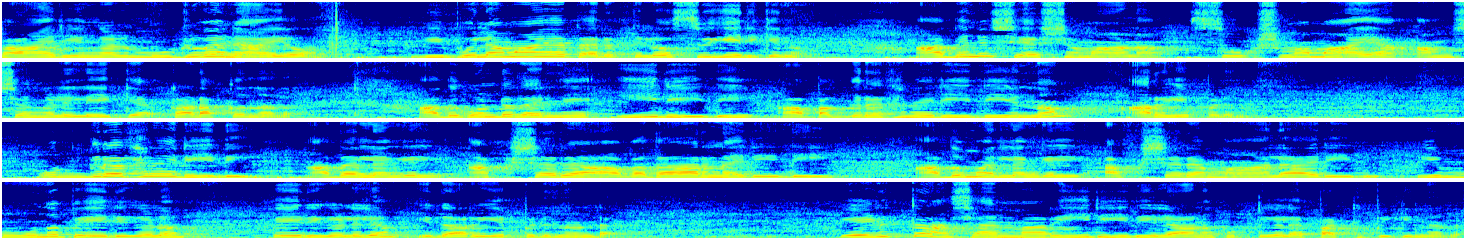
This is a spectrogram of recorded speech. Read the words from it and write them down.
കാര്യങ്ങൾ മുഴുവനായോ വിപുലമായ തരത്തിലോ സ്വീകരിക്കുന്നു. അതിനുശേഷമാണ് സൂക്ഷ്മമായ അംശങ്ങളിലേക്ക് കടക്കുന്നത്. അതുകൊണ്ട് തന്നെ ഈ രീതി അപഗ്രഥന രീതി എന്നും അറിയപ്പെടുന്നു. ഉദ്ഗ്രഥന രീതി അതല്ലെങ്കിൽ അക്ഷര അവതാരണ രീതി അതുമല്ലെങ്കിൽ അക്ഷരമാലാ രീതി ഈ മൂന്ന് പേരുകളും പേരുകളിലും ഇതറിയപ്പെടുന്നുണ്ട്. എഴുത്താശാന്മാർ ഈ രീതിയിലാണ് കുട്ടികളെ പഠിപ്പിക്കുന്നത്.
